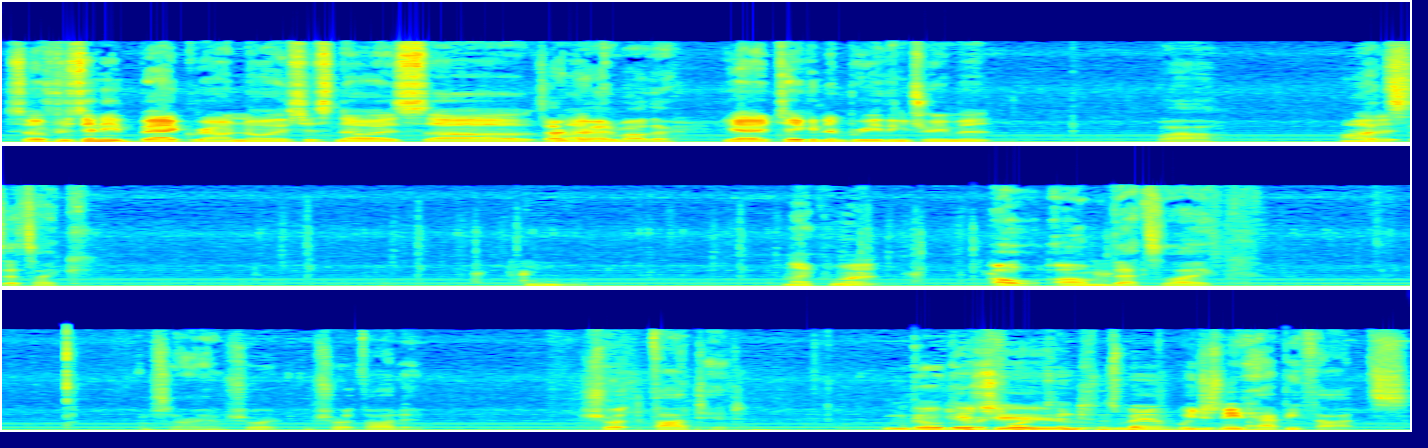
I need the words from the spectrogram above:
So if there's any background noise, just know it's uh. it's our my grandmother. Yeah, taking a breathing treatment. Wow, What? that's that's like. Ooh. like what? Oh, um, that's like. I'm sorry, I'm short. I'm short-thoughted. Short-thoughted. Go You have a get short you. attention span? We just need happy thoughts.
